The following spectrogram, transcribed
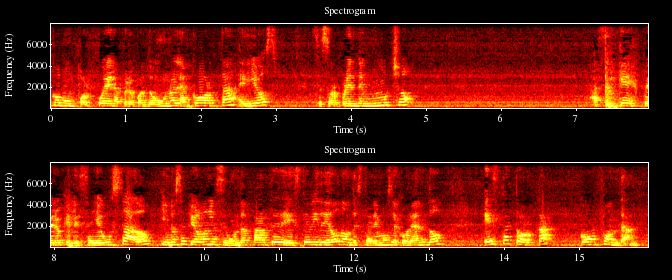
como un por fuera, pero cuando uno la corta, ellos se sorprenden mucho Así que espero que les haya gustado y no se pierdan la segunda parte de este video donde estaremos decorando esta torta con fondant.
